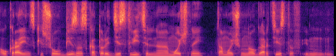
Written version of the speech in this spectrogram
украинский шоу-бизнес, который действительно мощный, там очень много артистов, и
